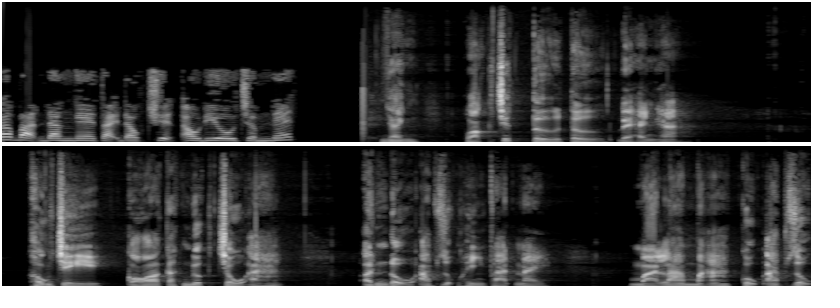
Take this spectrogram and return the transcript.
Các bạn đang nghe tại đọc truyện audio.net. nhanh hoặc chết từ từ để hành hạ. Không chỉ có các nước châu Á, Ấn Độ áp dụng hình phạt này, mà La Mã cũng áp dụng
